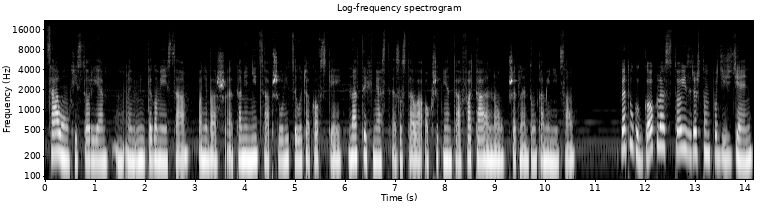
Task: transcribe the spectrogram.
całą historię mm, tego miejsca, ponieważ kamienica przy ulicy Łyczakowskiej natychmiast została okrzyknięta fatalną, przeklętą kamienicą. Według Google stoi zresztą po dziś dzień.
